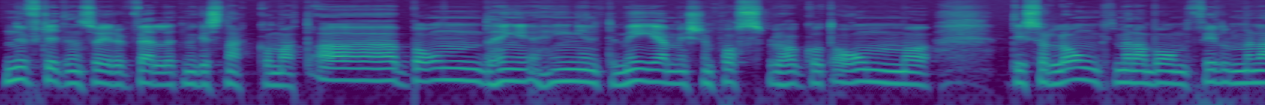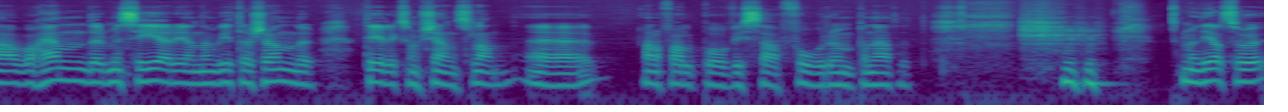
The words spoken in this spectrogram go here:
nu för tiden så är det väldigt mycket snack om att ah, Bond hänger, hänger inte med, Mission Possible har gått om och det är så långt mellan Bond-filmerna. Vad händer med serien? Den vittrar sönder. Det är liksom känslan. Eh, I alla fall på vissa forum på nätet. Men det är alltså,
